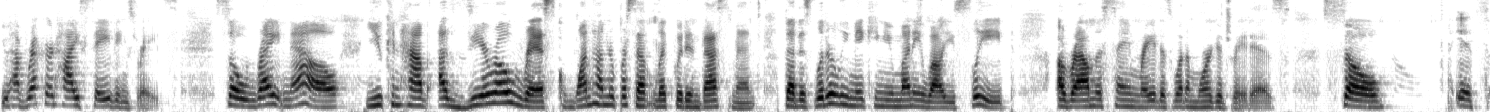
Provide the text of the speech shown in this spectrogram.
You have record high savings rates. So right now you can have a zero risk, 100% liquid investment that is literally making you money while you sleep around the same rate as what a mortgage rate is. So it's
